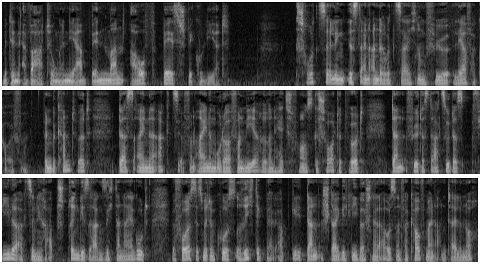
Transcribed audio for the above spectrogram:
mit den Erwartungen, ja, wenn man auf Base spekuliert. Short-Selling ist eine andere Bezeichnung für Leerverkäufe. Wenn bekannt wird, dass eine Aktie von einem oder von mehreren Hedgefonds geschortet wird, dann führt das dazu, dass viele Aktionäre abspringen, die sagen sich dann, naja gut, bevor es jetzt mit dem Kurs richtig bergab geht, dann steige ich lieber schnell aus und verkaufe meine Anteile noch.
